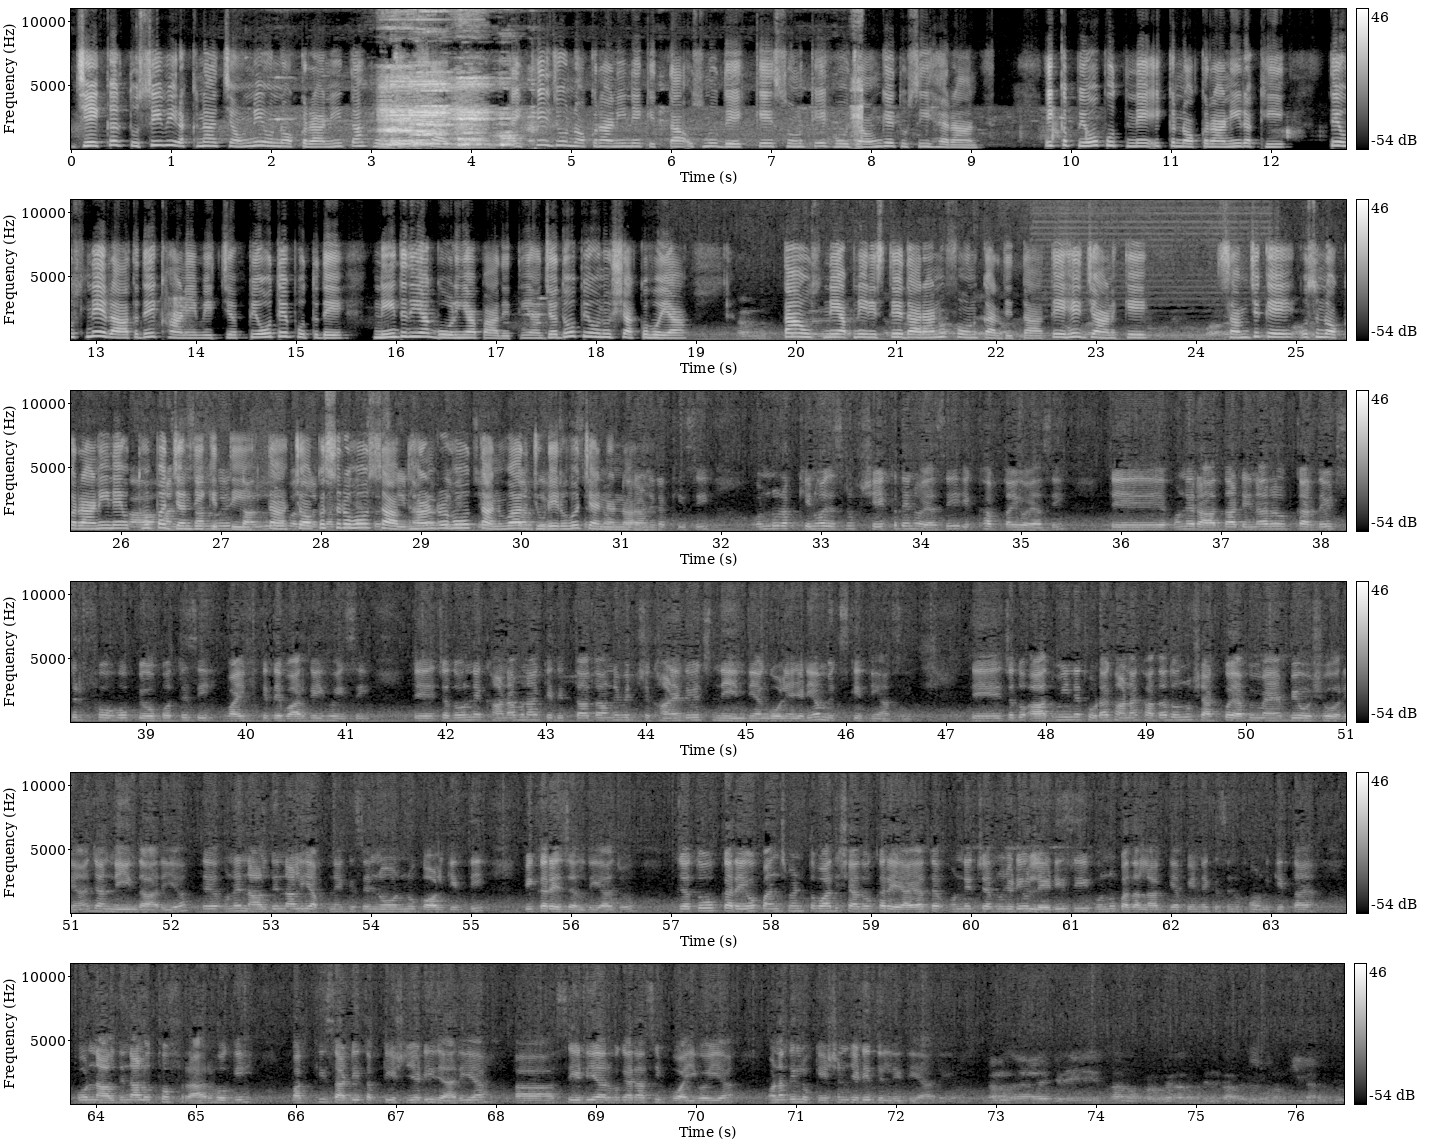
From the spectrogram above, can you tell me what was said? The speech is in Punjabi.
ਜੇਕਰ ਤੁਸੀਂ ਵੀ ਰੱਖਣਾ ਚਾਹੁੰਦੇ ਹੋ ਨੌਕਰਾਨੀ ਤਾਂ ਹੋ ਜਾਓ ਸਾਵਧਾਨ। ਇੱਥੇ ਜੋ ਨੌਕਰਾਨੀ ਨੇ ਕੀਤਾ ਉਸ ਨੂੰ ਦੇਖ ਕੇ, ਸੁਣ ਕੇ ਹੋ ਜਾਓਗੇ ਤੁਸੀਂ ਹੈਰਾਨ। ਇੱਕ ਪਿਓ ਪੁੱਤ ਨੇ ਇੱਕ ਨੌਕਰਾਨੀ ਰੱਖੀ ਤੇ ਉਸਨੇ ਰਾਤ ਦੇ ਖਾਣੇ ਵਿੱਚ ਪਿਓ ਤੇ ਪੁੱਤ ਦੇ ਨੀਂਦ ਦੀਆਂ ਗੋਲੀਆਂ ਪਾ ਦਿੱਤੀਆਂ। ਜਦੋਂ ਪਿਓ ਨੂੰ ਸ਼ੱਕ ਹੋਇਆ, ਤਾਂ ਉਸਨੇ ਆਪਣੇ ਰਿਸ਼ਤੇਦਾਰਾਂ ਨੂੰ ਫੋਨ ਕਰ ਦਿੱਤਾ ਤੇ ਇਹ ਜਾਣ ਕੇ ਸਮਝ ਕੇ ਉਸ ਨੌਕਰਾਨੀ ਨੇ ਉੱਥੋਂ ਭੱਜਣ ਦੀ ਕੀਤੀ। ਤਾਂ ਚੌਕਸ ਰਹੋ ਸਾਵਧਾਨ ਰਹੋ ਧੰਨਵਾਦ ਜੁੜੇ ਰਹੋ ਚੈਨਲ ਨਾਲ। ਰੱਖੀ ਸੀ। ਉਹਨੂੰ ਰੱਖੀ ਨੂੰ ਅਜੇ ਸਿਰਫ 6 ਦਿਨ ਹੋਇਆ ਸੀ ਇੱਕ ਹਫਤਾ ਹੀ ਹੋਇਆ ਸੀ। ਤੇ ਉਹਨੇ ਰਾਤ ਦਾ ਡਿਨਰ ਘਰ ਦੇ ਵਿੱਚ ਸਿਰਫ ਉਹ ਪਿਓ ਪੁੱਤ ਸੀ ਵਾਈਫ ਕਿਤੇ ਬਾਹਰ ਗਈ ਹੋਈ ਸੀ। ਤੇ ਜਦੋਂ ਉਹਨੇ ਖਾਣਾ ਬਣਾ ਕੇ ਦਿੱਤਾ ਤਾਂ ਉਹਨੇ ਵਿੱਚ ਖਾਣੇ ਦੇ ਵਿੱਚ ਨੀਂਦ ਦੀਆਂ ਗੋਲੀਆਂ ਜਿਹੜੀਆਂ ਮਿਕਸ ਕੀਤੀਆਂ ਸੀ। ਤੇ ਜਦੋਂ ਆਦਮੀ ਨੇ ਥੋੜਾ ਖਾਣਾ ਖਾਦਾ ਤਾਂ ਉਹਨੂੰ ਸ਼ੱਕ ਹੋਇਆ ਵੀ ਮੈਂ ਬੇਹੋਸ਼ ਹੋ ਰਿਹਾ, ਜਾਂ ਨੀਂਦ ਆ ਰਹੀ ਆ। ਤੇ ਉਹਨੇ ਨਾਲ ਦੇ ਨਾਲ ਹੀ ਆਪਣੇ ਕਿਸੇ ਨੋਨ ਨੂੰ ਕਾਲ ਕੀਤੀ ਵੀ ਘਰੇ ਜਲਦੀ ਆ ਜਾਓ। ਜਦੋਂ ਘਰੇ ਉਹ 5 ਮਿੰਟ ਤੋਂ ਬਾਅਦ ਸ਼ਾਇਦ ਉਹ ਘਰੇ ਆਇਆ ਤੇ ਉਹਨੇ ਚਿਰ ਨੂੰ ਜਿਹੜੀ ਉਹ ਲੇਡੀ ਸੀ ਉਹਨੂੰ ਪਤਾ ਲੱਗ ਗਿਆ ਵੀ ਇਹਨੇ ਕਿਸੇ ਨੂੰ ਫੋਨ ਕੀਤਾ ਆ। ਉਹ ਨਾਲ ਦੇ ਨਾਲ ਉੱਥੋਂ ਫਰਾਰ ਹੋ ਗਈ। ਬਾਕੀ ਸਾਡੀ ਤਫਤੀਸ਼ ਜਿਹੜੀ ਜਾਰੀ ਆ ਸੀਡੀਆਰ ਵਗੈਰਾ ਅਸੀਂ ਪਵਾਈ ਹੋਈ ਆ। ਉਹਨਾਂ ਦੀ ਲੋਕੇਸ਼ਨ ਜਿਹੜੀ ਦਿੱਲੀ ਦੀ ਆ ਰਹੀ ਆ। ਜਿਹੜੇ ਇਸ ਤਰ੍ਹਾਂ ਨੌਕਰ ਵਗੈਰਾ ਰੱਖਦੇ ਨੇ ਘਰ ਵਿੱਚ, ਉਹਨਾਂ ਨੂੰ ਕੀ ਮੈਸੇਜ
